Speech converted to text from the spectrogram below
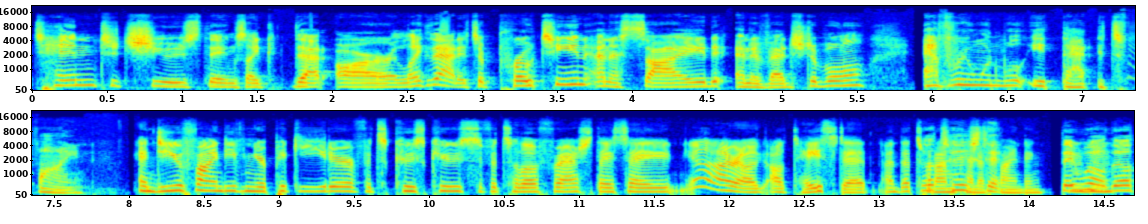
tend to choose things like that are like that it's a protein and a side and a vegetable everyone will eat that it's fine And do you find even your picky eater, if it's couscous, if it's HelloFresh, they say, yeah, I'll, I'll taste it. That's what They'll I'm kind of it. finding. They Mm-hmm. will. They'll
